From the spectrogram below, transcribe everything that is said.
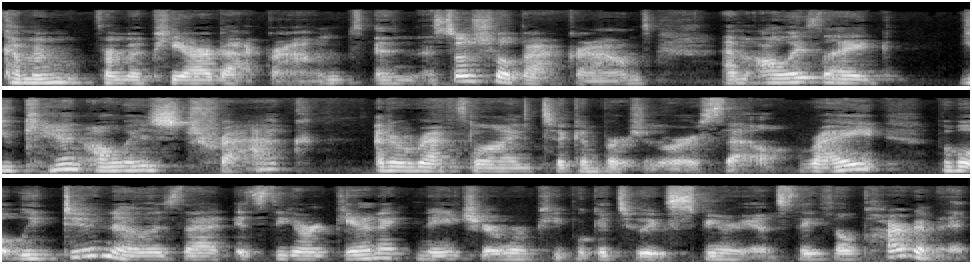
coming from a PR background and a social background, I'm always like, you can't always track a direct line to conversion or a sell, right? But what we do know is that it's the organic nature where people get to experience, they feel part of it.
